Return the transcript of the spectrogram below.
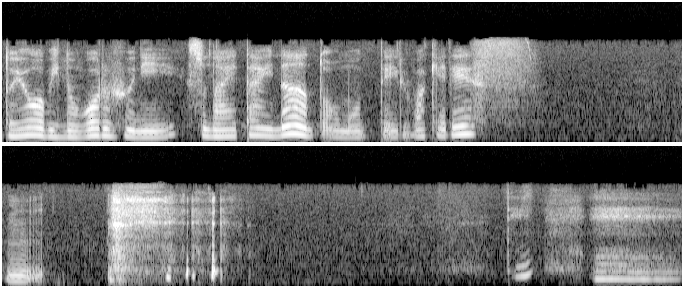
土曜日のゴルフに備えたいなと思っているわけです。うん。で、えー、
